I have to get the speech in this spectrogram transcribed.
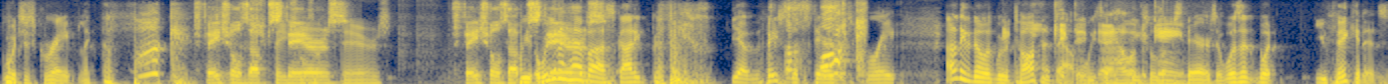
Which is great. Like the fuck. Facials upstairs, Facials upstairs. facials upstairs. Facials We, upstairs. are we gonna have uh, Scotty? yeah, the facials The upstairs fuck? is great. I don't even know what we were He- he talking about when we said hell the facials upstairs. It wasn't what you think it is.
